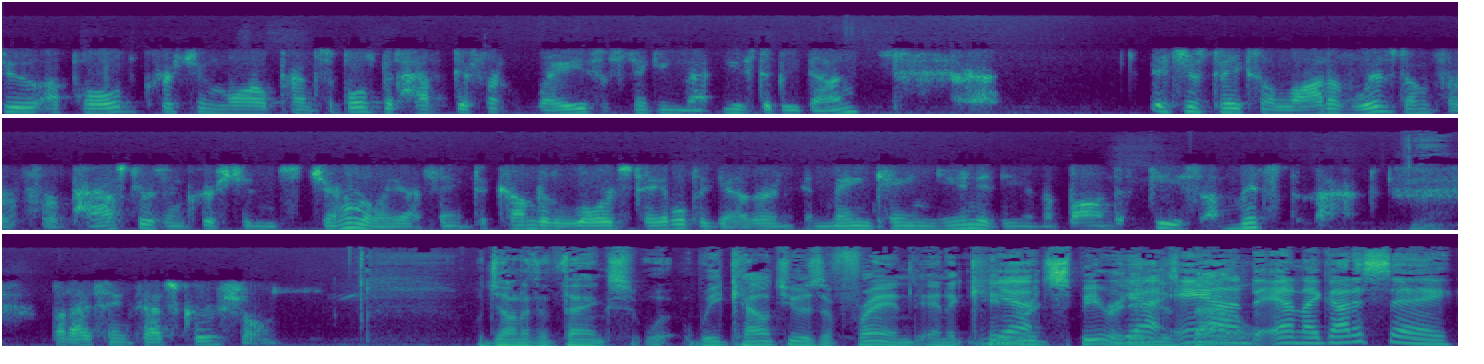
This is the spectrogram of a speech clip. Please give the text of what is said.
to uphold Christian moral principles, but have different ways of thinking that needs to be done. It just takes a lot of wisdom for, for pastors and Christians generally, I think, to come to the Lord's table together and, and maintain unity and the bond of peace amidst that. Yeah but I think that's crucial. Well, Jonathan, thanks. We count you as a friend and a kindred yeah, spirit yeah, in this and, battle. And I got to say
